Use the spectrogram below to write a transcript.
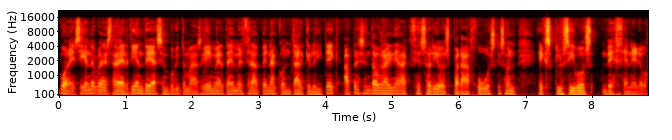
Bueno, y siguiendo con esta vertiente, así un poquito más gamer, también merece la pena contar que Logitech ha presentado una línea de accesorios para juegos que son exclusivos de género.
